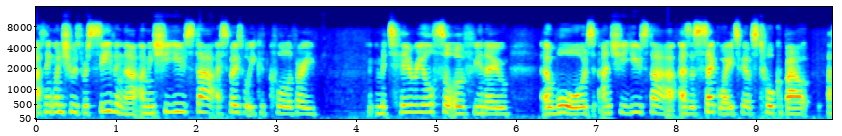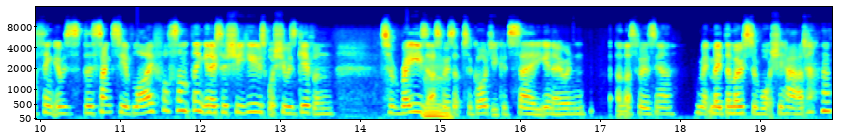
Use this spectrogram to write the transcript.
I think when she was receiving that, I mean, she used that, I suppose, what you could call a very material sort of, you know, award, and she used that as a segue to be able to talk about, I think it was the sanctity of life or something, you know, so she used what she was given to raise it, I mm. suppose, up to God, you could say, you know, and, and I suppose, yeah, ma- made the most of what she had.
